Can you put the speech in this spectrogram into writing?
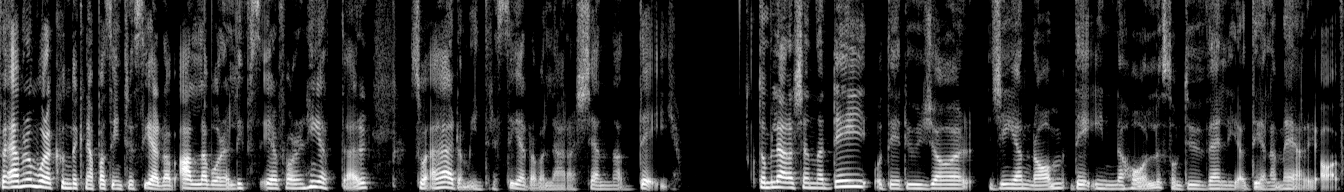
för även om våra kunder knappast är intresserade av alla våra livserfarenheter så är de intresserade av att lära känna dig. De vill lära känna dig och det du gör genom det innehåll som du väljer att dela med dig av.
